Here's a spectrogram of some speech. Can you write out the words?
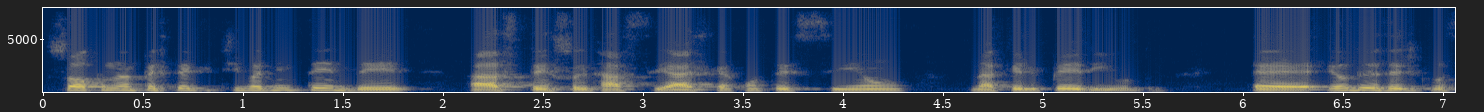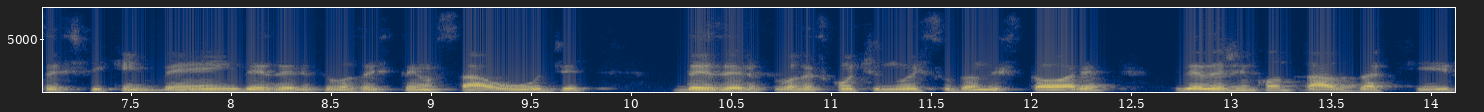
só que na perspectiva de entender as tensões raciais que aconteciam naquele período. É, eu desejo que vocês fiquem bem, desejo que vocês tenham saúde, desejo que vocês continuem estudando história e desejo encontrá-los aqui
